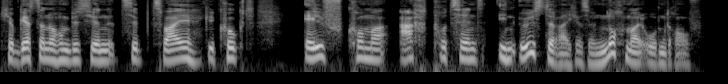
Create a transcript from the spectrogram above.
Ich habe gestern noch ein bisschen ZIP 2 geguckt. 11,8 Prozent in Österreich, also nochmal obendrauf.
